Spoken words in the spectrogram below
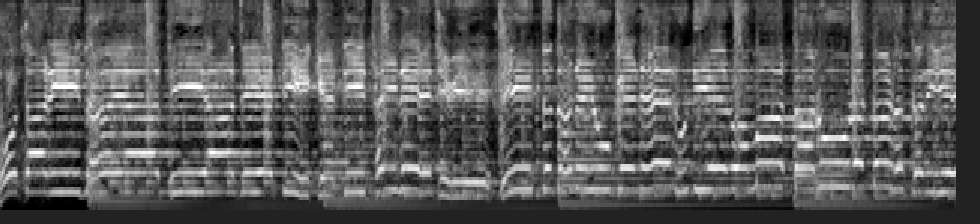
હો તારી દયાથી આજે એટી કેટી થઈને જીવીએ. રીત ધન યુગે ને રુદિયે રોમા તારું રટણ કરીએ.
